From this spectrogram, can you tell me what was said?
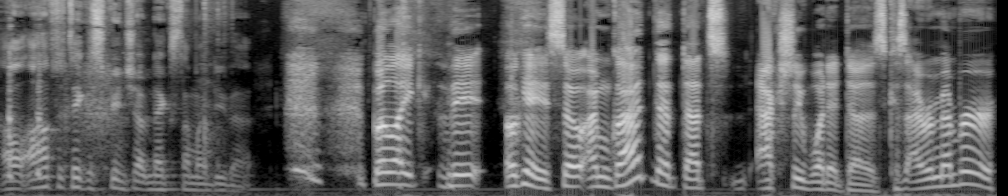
I'll, I'll have to take a screenshot next time I do that. But like the okay, so I'm glad that that's actually what it does because I remember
